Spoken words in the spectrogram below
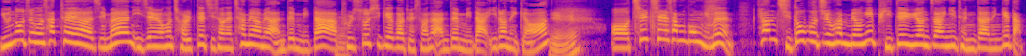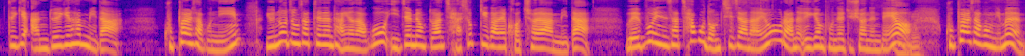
윤호중은 사퇴해야 하지만 이재명은 절대 지선에 참여하면 안 됩니다. 음. 불쏘시개가 돼서는 안 됩니다. 이런 의견. 예. 어, 7730님은 현 지도부 중 한 명이 비대위원장이 된다는 게 납득이 안 되긴 합니다. 9849님, 윤호중 사태는 당연하고 이재명 또한 자숙 기간을 거쳐야 합니다. 외부 인사 차고 넘치잖아요? 라는 의견 보내주셨는데요. 음. 9840님은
